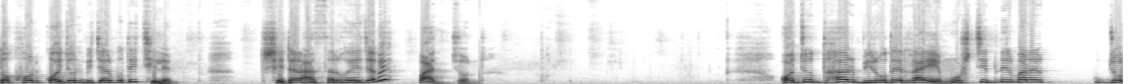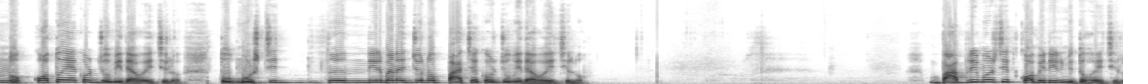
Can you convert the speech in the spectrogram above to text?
তখন কয়জন বিচারপতি ছিলেন? সেটার আনসার হয়ে যাবে পাঁচজন। অযোধ্যার বিরোধের রায়ে মসজিদ নির্মাণের জন্য কত একর জমি দেওয়া হয়েছিল? তো মসজিদ নির্মাণের জন্য পাঁচ একর জমি দেওয়া হয়েছিল। বাবরি মসজিদ কবে নির্মিত হয়েছিল?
